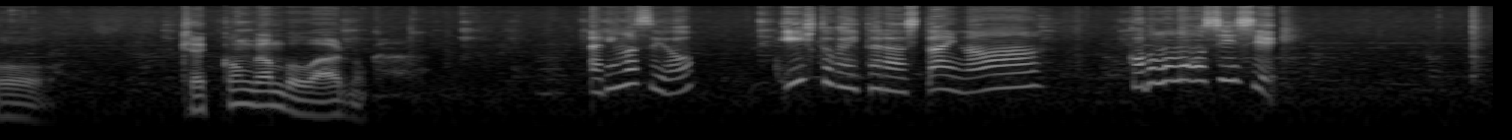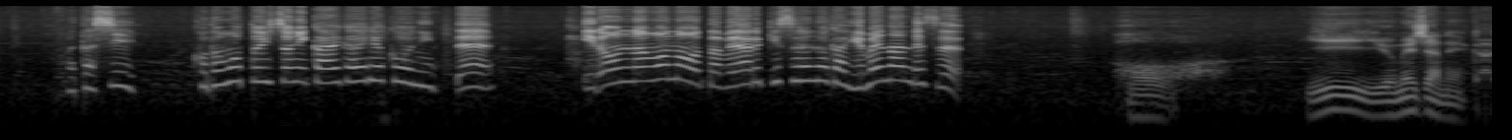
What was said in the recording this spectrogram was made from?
ほう。結婚願望はあるのか？ありますよ。いい人がいたらしたいな。子供も欲しいし私子供と一緒に海外旅行に行っていろんなものを食べ歩きするのが夢なんです。ほういい夢じゃねえか。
